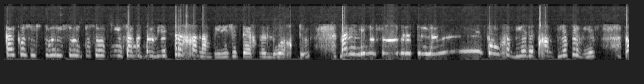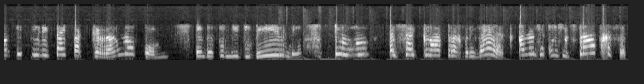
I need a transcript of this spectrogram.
kyk ons die storie so en toe sê ons nee, sy moet nou weer teruggaan na mediese tegnoloog toe. Maar die liewe vader het te lank al geweet dit gaan beter wees want die teen die tyd wat corona kom en dit is nie die bier nie, toe is sy klaar terug by die werk. Anders het ons op straat gesit.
